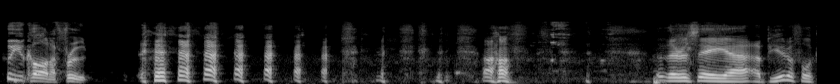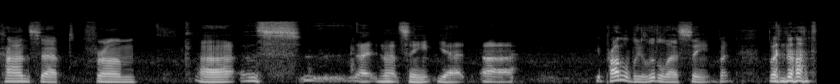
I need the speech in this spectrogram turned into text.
Who you calling a fruit? um, there's a uh, a beautiful concept from uh, uh, not Saint yet, uh, probably little s Saint, but but not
